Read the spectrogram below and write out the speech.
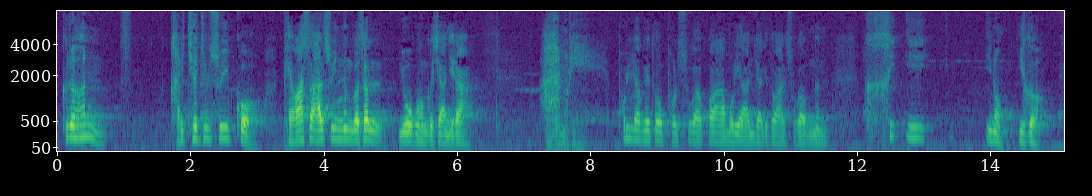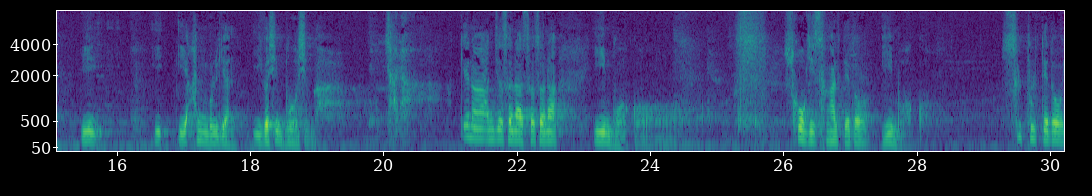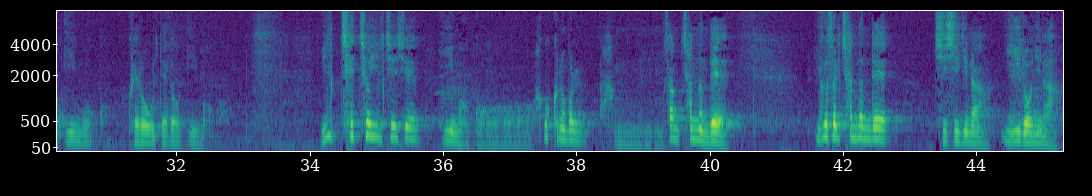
그러한 가르쳐 줄 수 있고 배워서 알 수 있는 것을 요구한 것이 아니라 아무리 보려고 해도 볼 수가 없고 아무리 알려고 해도 알 수가 없는 그이 이놈 이거. 이 이 이 한물견 이것이 무엇인가? 자라 깨나 앉아서나 서서나 이 무엇고? 속이 상할 때도 이 무엇고? 슬플 때도 이 무엇고? 괴로울 때도 이 무엇고? 일체처 일체시에 이 무엇고? 하고 그놈을 항상 찾는데 이것을 찾는데 지식이나 이론이나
